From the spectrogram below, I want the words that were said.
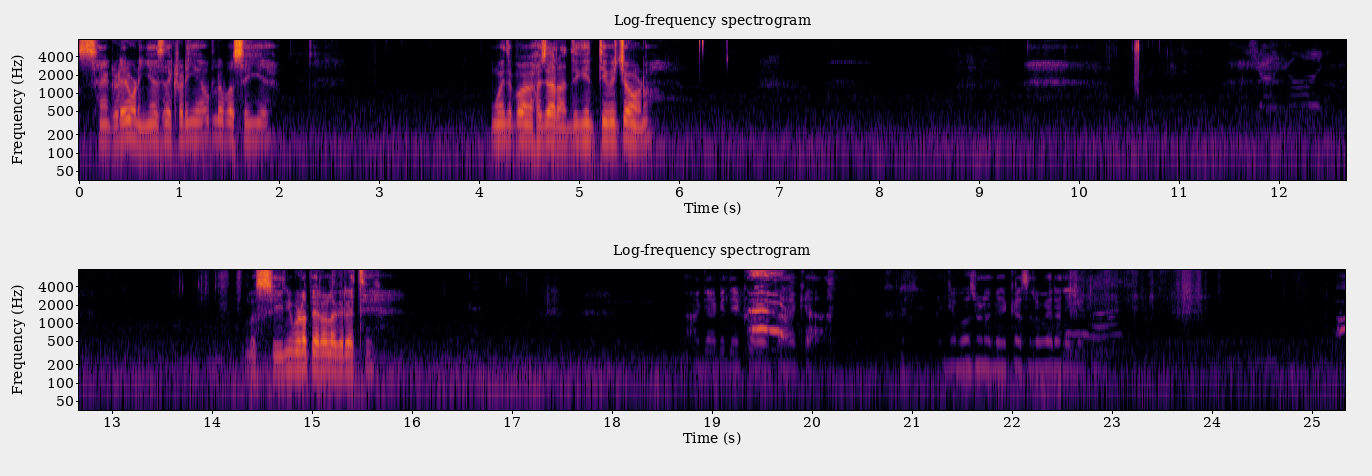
ਸੈਂਕੜੇ ਹੋਣੀਆਂ ਸੇ ਖੜੀਆਂ ਉਰਲੇ ਪਾਸੇ ਹੀ ਹੈ। ਉਹ ਤੇ ਭਾਵੇਂ ਹਜ਼ਾਰਾਂ ਦੀ ਗਿਣਤੀ ਵਿੱਚ ਹੋਣ। ਲੱਸੀ ਨਹੀਂ ਬੜਾ ਪਿਆਰਾ ਲੱਗ ਰਿਹਾ ਇੱਥੇ आगे आगे देखो होता है क्या आगे बहुत सोना बैकस वगैरह नहीं है ਓ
